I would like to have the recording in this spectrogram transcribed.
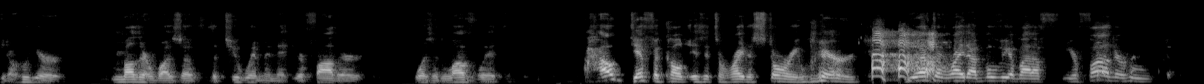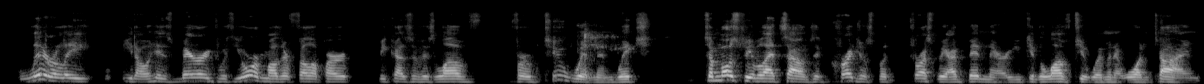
you know who your mother was of the two women that your father was in love with how difficult is it to write a story where you have to write a movie about a, your father who literally, you know, his marriage with your mother fell apart because of his love for two women, which to most people that sounds incredulous, but trust me, I've been there. You can love two women at one time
